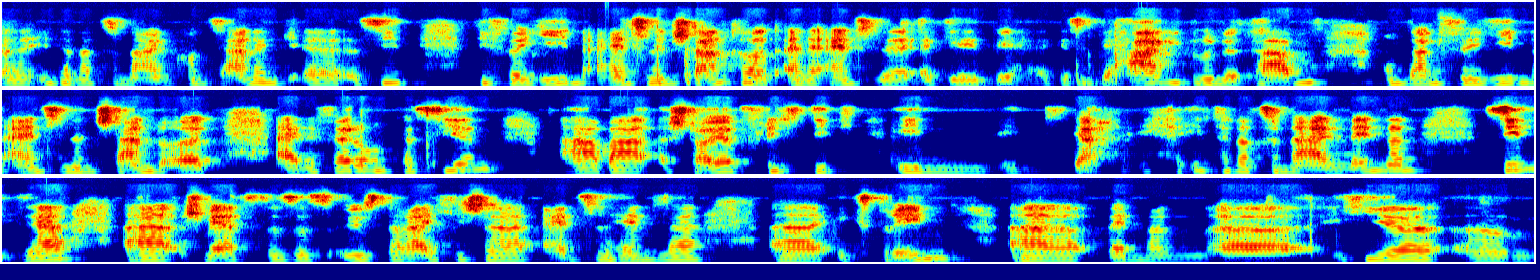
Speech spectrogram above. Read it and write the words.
äh, internationalen Konzernen äh, sieht, die für jeden einzelnen Standort eine einzelne GmbH gegründet haben und dann für jeden einzelnen Standort eine Förderung kassieren, aber steuerpflichtig in, in ja, internationalen Ländern sind, sind, ja, äh, schmerzt das als österreichischer Einzelhändler äh, extrem, äh, wenn man äh, hier ähm,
